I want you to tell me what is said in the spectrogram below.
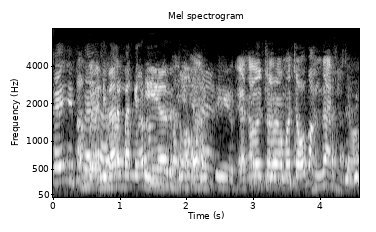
kayaknya itu Sampai mandi bareng pas kecil. Ya kalau cewek sama cowok mah enggak sih cowok.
